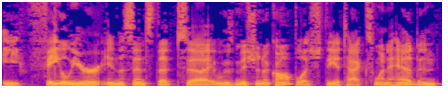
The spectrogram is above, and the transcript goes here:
a failure in the sense that uh, it was mission accomplished. The attacks went ahead and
